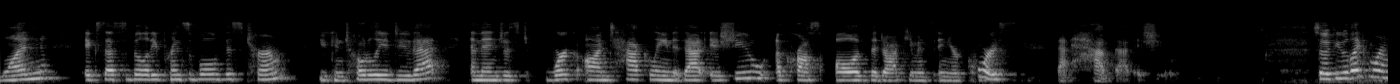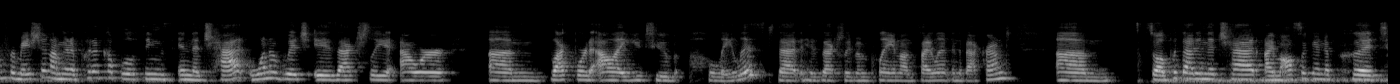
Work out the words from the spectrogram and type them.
one accessibility principle this term, you can totally do that and then just work on tackling that issue across all of the documents in your course that have that issue. So if you would like more information, I'm going to put a couple of things in the chat, one of which is actually our um, Blackboard Ally YouTube playlist that has actually been playing on silent in the background. Um, so I'll put that in the chat. I'm also going to put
